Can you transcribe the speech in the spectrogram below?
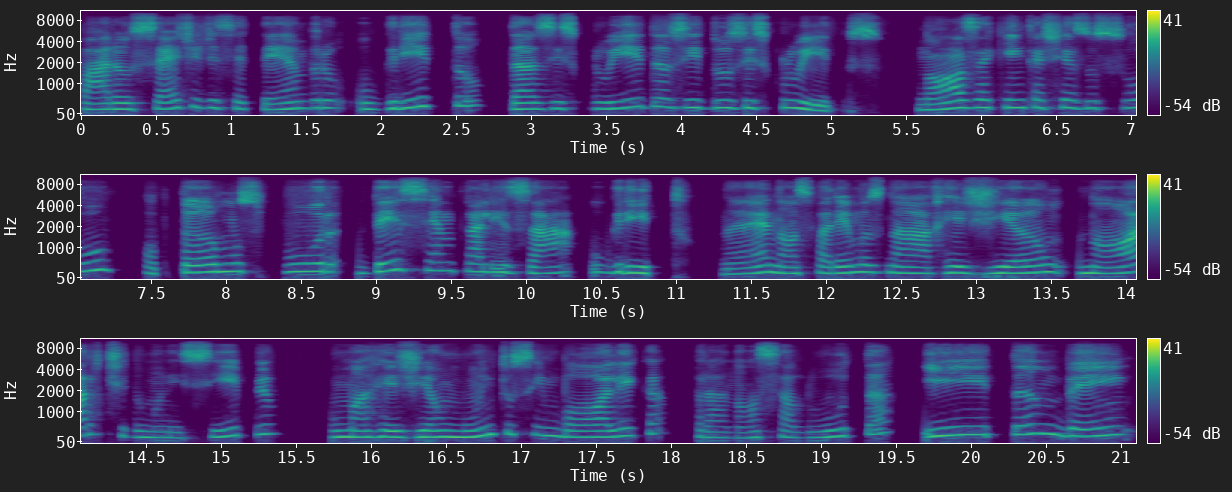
para o 7 de setembro, o grito das excluídas e dos excluídos. Nós aqui em Caxias do Sul optamos por descentralizar o grito. Né? Nós faremos na região norte do município, uma região muito simbólica para a nossa luta e também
